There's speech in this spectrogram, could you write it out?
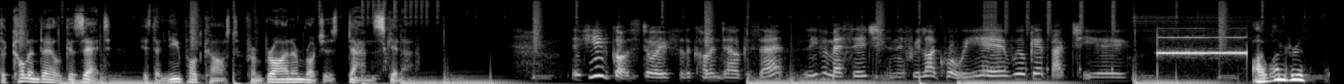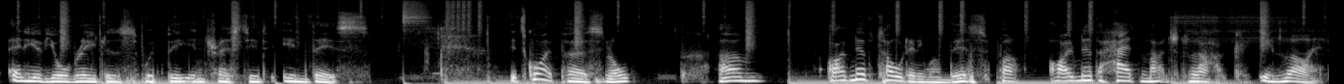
The Colindale Gazette is the new podcast from Brian and Roger's Dan Skinner. If you've got a story for the Colindale Gazette, leave a message, and if we like what we hear, we'll get back to you. I wonder if any of your readers would be interested in this. It's quite personal. Um, I've never told anyone this, but I've never had much luck in life.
